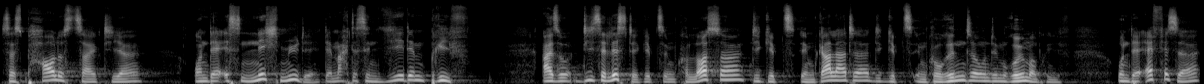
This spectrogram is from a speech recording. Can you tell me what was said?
Das heißt, Paulus zeigt hier, und der ist nicht müde, der macht es in jedem Brief. Also diese Liste gibt es im Kolosser, die gibt es im Galater, die gibt es im Korinther und im Römerbrief. Und der Epheser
